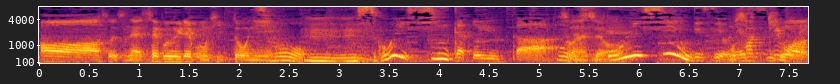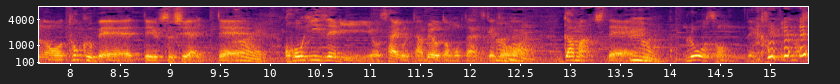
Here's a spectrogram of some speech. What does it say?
ああ、そうですね。セブンイレブンを筆頭に。そう。んうんすごい進化というか、そうなんですよ。美味しいんですよね。もうさっきもあの、徳兵衛っていう寿司屋行って、はいコーヒーゼリーを最後に食べようと思ったんですけど、はい我慢して、うんローソンで買ってきまし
